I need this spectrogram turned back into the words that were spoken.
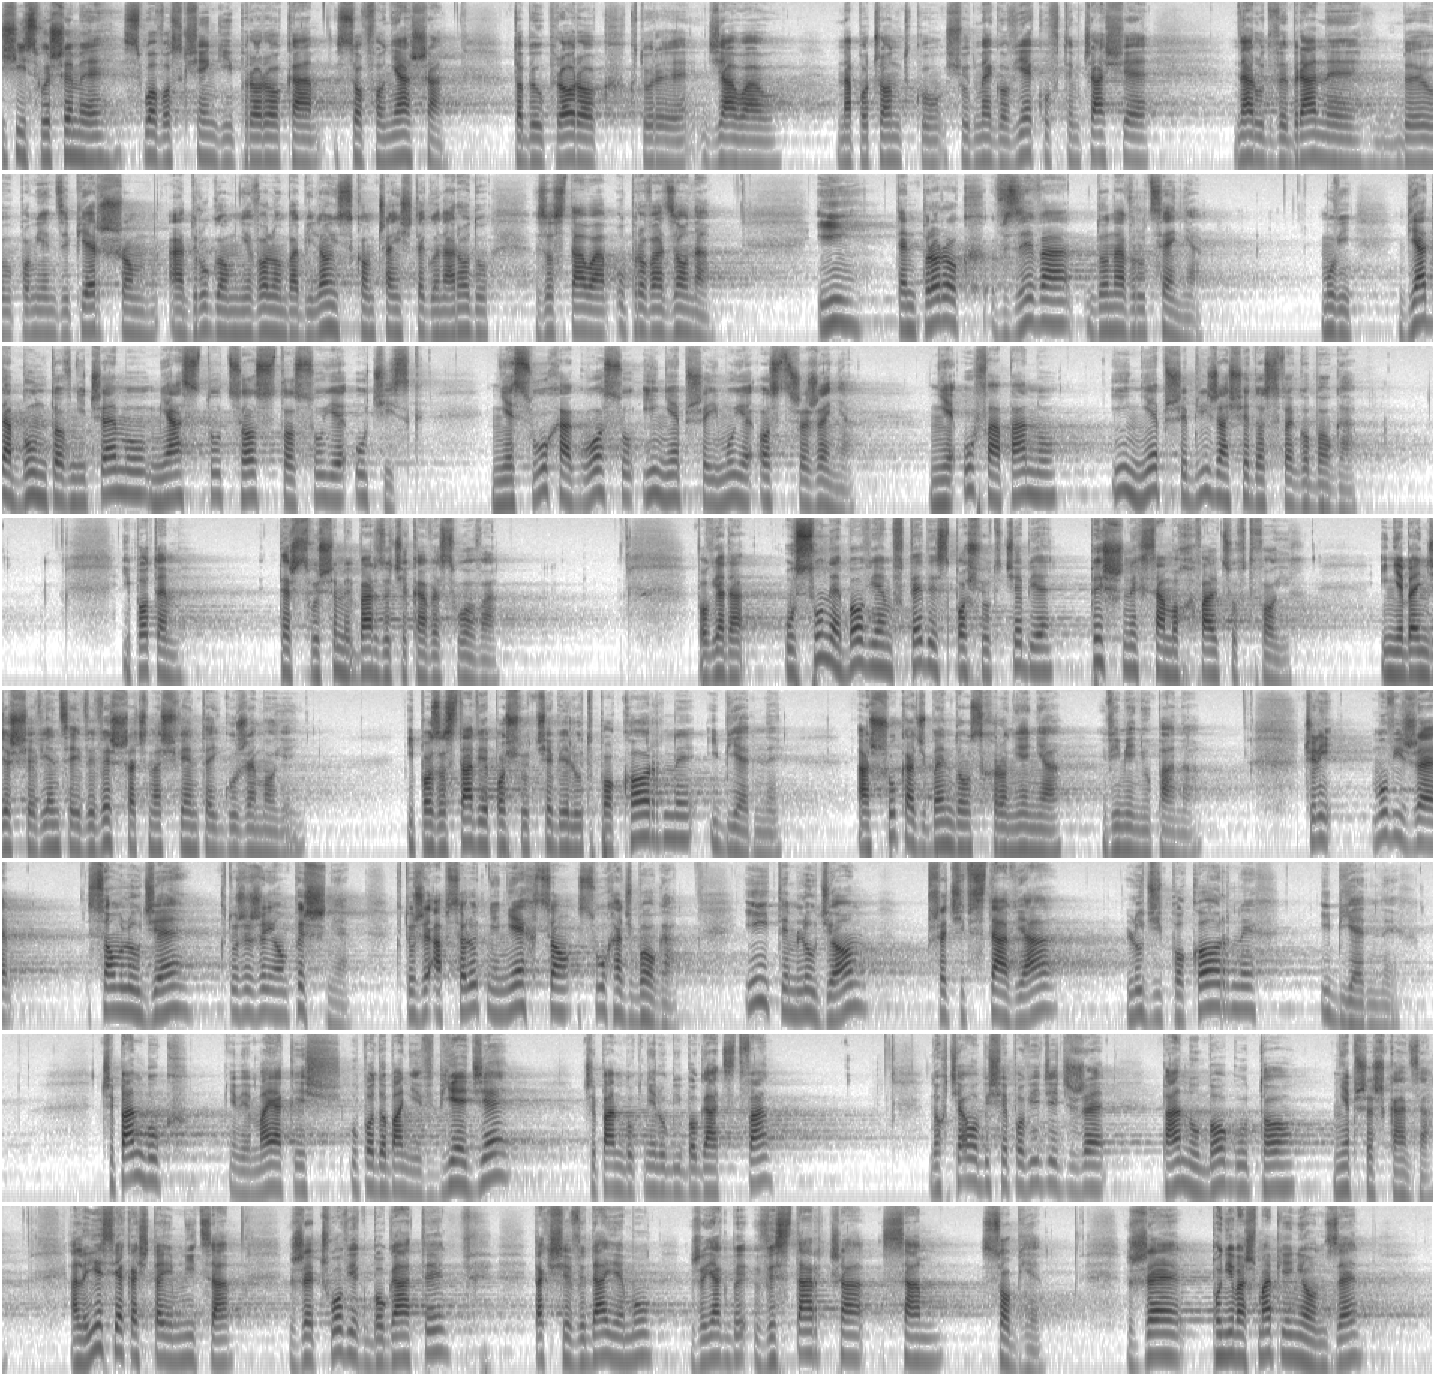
Dzisiaj słyszymy słowo z księgi proroka Sofoniasza. To był prorok, który działał na początku VII wieku. W tym czasie naród wybrany był pomiędzy pierwszą a drugą niewolą babilońską. Część tego narodu została uprowadzona. I ten prorok wzywa do nawrócenia. Mówi, biada buntowniczemu miastu, co stosuje ucisk, nie słucha głosu i nie przyjmuje ostrzeżenia, nie ufa Panu i nie przybliża się do swego Boga. I potem też słyszymy bardzo ciekawe słowa. Powiada, usunę bowiem wtedy spośród Ciebie pysznych samochwalców Twoich i nie będziesz się więcej wywyższać na świętej górze mojej. I pozostawię pośród Ciebie lud pokorny i biedny, a szukać będą schronienia w imieniu Pana. Czyli mówi, że są ludzie, którzy żyją pysznie, którzy absolutnie nie chcą słuchać Boga. I tym ludziom przeciwstawia ludzi pokornych i biednych. Czy Pan Bóg, nie wiem, ma jakieś upodobanie w biedzie? Czy Pan Bóg nie lubi bogactwa? No chciałoby się powiedzieć, że Panu Bogu to nie przeszkadza. Ale jest jakaś tajemnica, że człowiek bogaty, tak się wydaje mu, że jakby wystarcza sam sobie, że ponieważ ma pieniądze,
